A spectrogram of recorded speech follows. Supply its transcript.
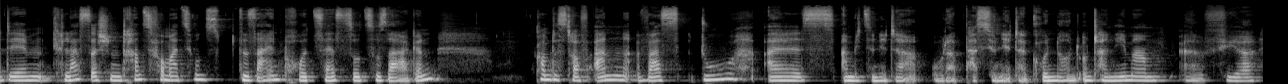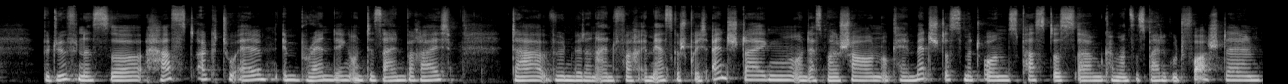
dem klassischen Transformationsdesignprozess sozusagen. kommt es darauf an, was du als ambitionierter oder passionierter Gründer und Unternehmer äh, für Bedürfnisse hast aktuell im Branding- und Designbereich. Da würden wir dann einfach im Erstgespräch einsteigen und erstmal schauen, okay, matcht das mit uns, passt das, ähm, können wir uns das beide gut vorstellen.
